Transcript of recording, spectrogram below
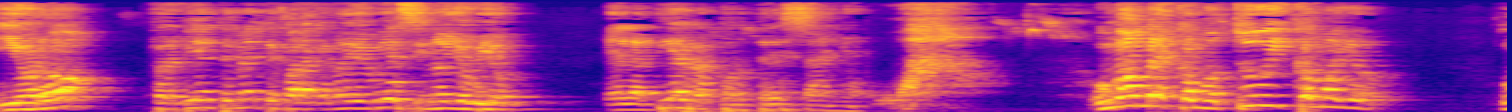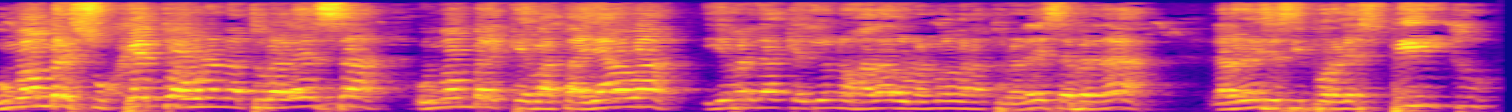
Y oró fervientemente para que no lloviese y no llovió en la tierra por tres años. ¡Wow! Un hombre como tú y como yo. Un hombre sujeto a una naturaleza. Un hombre que batallaba. Y es verdad que Dios nos ha dado una nueva naturaleza. Es verdad. La Biblia dice, si por el Espíritu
